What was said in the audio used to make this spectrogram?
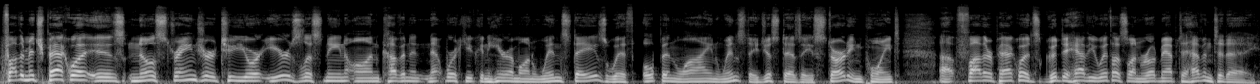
Father Mitch Pacwa is no stranger to your ears listening on Covenant Network. You can hear him on Wednesdays with Open Line Wednesday, just as a starting point. Uh, Father Pacwa, it's good to have you with us on Roadmap to Heaven today.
